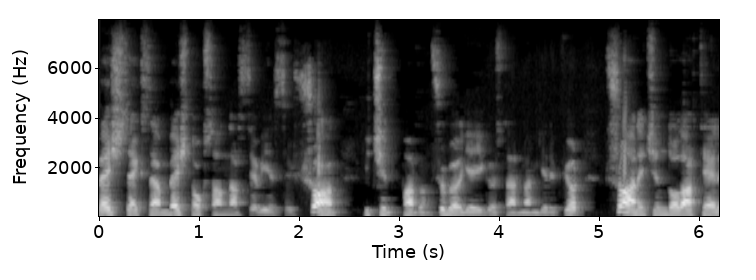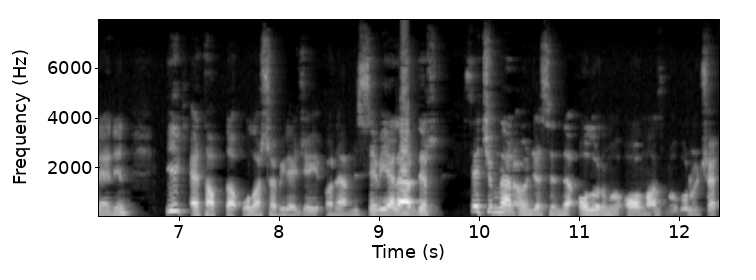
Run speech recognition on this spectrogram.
5.80-5.90'lar seviyesi şu an için pardon şu bölgeyi göstermem gerekiyor. Şu an için dolar TL'nin ilk etapta ulaşabileceği önemli seviyelerdir. Seçimler öncesinde olur mu olmaz mı bunu çok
